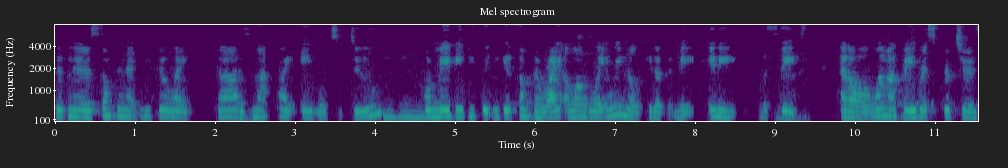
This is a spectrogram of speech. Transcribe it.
then there's something that you feel like God is not quite able to do, mm-hmm. or maybe he didn't get something right along the way. And we know he doesn't make any mistakes mm-hmm. at all. One of my favorite scriptures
